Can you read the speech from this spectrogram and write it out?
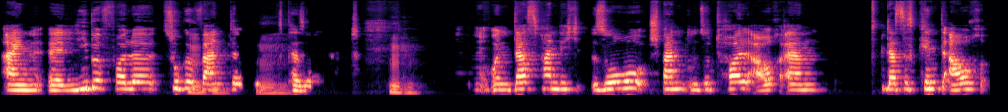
eine äh, liebevolle, zugewandte mhm. mhm. Person hat. Mhm. Und das fand ich so spannend und so toll auch, ähm, dass das Kind auch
